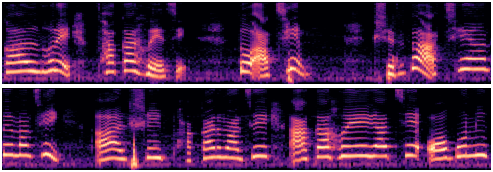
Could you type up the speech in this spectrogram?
কাল ধরে ফাঁকা হয়েছে। তো আছে, সেটা তো আছে আমাদের মাঝেই। আর সেই ফাঁকার মাঝে আঁকা হয়ে গেছে অগণিত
